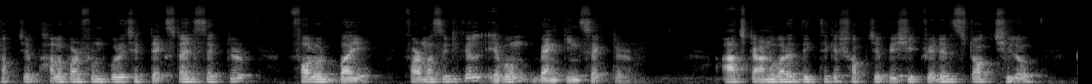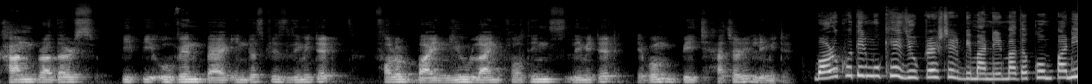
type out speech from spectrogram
সবচেয়ে ভালো পারফর্ম করেছে textile sector followed by pharmaceutical এবং ব্যাংকিং সেক্টর আজ টার্নওভারের দিক থেকে সবচেয়ে বেশি ট্রেডেড স্টক ছিল Khan brothers P P woven bag industries limited followed by new line clothings limited এবং বিচ হ্যাচারি লিমিটেড বড় ক্ষতির মুখে যুক্তরাষ্ট্রের বিমান নির্মাতা কোম্পানি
